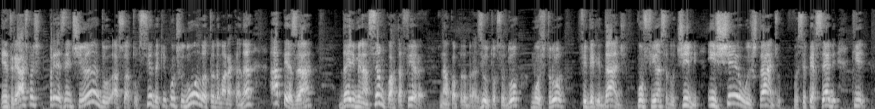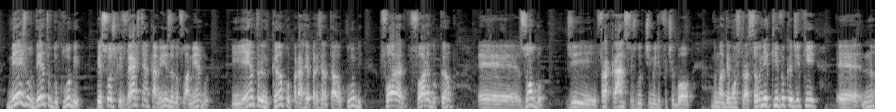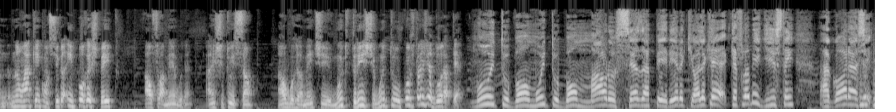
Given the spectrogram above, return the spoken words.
entre aspas, presenteando a sua torcida que continua lotando o Maracanã, apesar da eliminação quarta-feira na Copa do Brasil. O torcedor mostrou fidelidade, confiança no time, encheu o estádio. Você percebe que, mesmo dentro do clube, pessoas que vestem a camisa do Flamengo e entram em campo para representar o clube, fora, fora do campo, é, zombam de fracassos do time de futebol, numa demonstração inequívoca de que é, não há quem consiga impor respeito ao Flamengo, né? à instituição. Algo realmente muito triste, muito constrangedor até. Muito bom, muito bom, Mauro César Pereira, que olha que é, que é flamenguista, hein? Agora sim.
